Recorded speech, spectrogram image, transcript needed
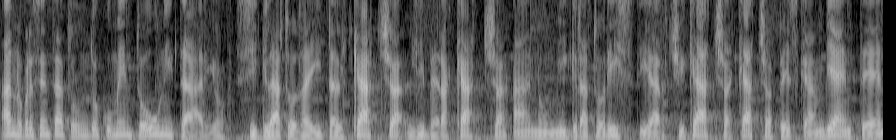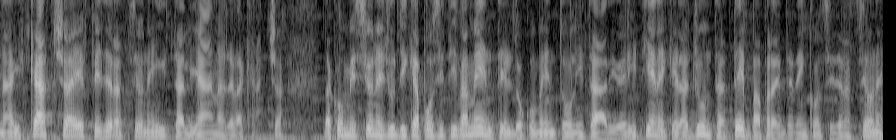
hanno presentato un documento unitario siglato da Italcaccia, Libera Caccia, Anu Migratoristi, Arcicaccia, Caccia Pesca Ambiente, Enal Caccia e Federazione Italiana della Caccia. La Commissione giudica positivamente il documento unitario e ritiene che la Giunta debba prendere in considerazione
